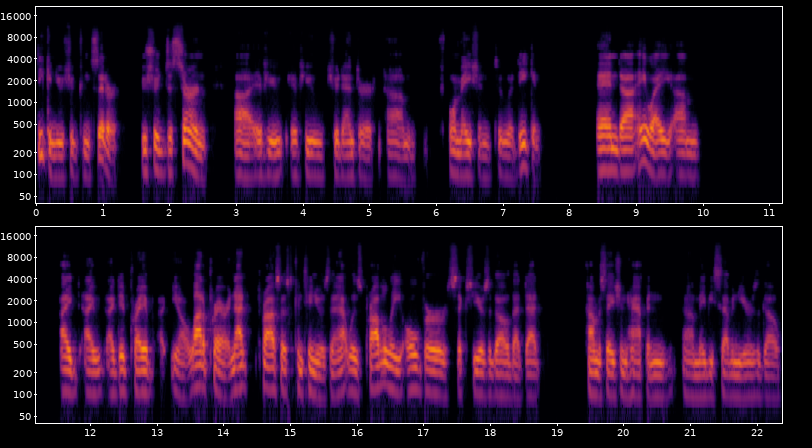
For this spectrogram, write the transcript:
deacon. You should consider, you should discern uh, if you if you should enter um, formation to a deacon. And uh, anyway, um, I, I I did pray, you know, a lot of prayer, and that process continues. And that was probably over six years ago that that conversation happened, uh, maybe seven years ago.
